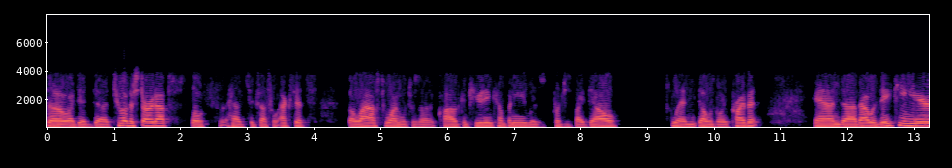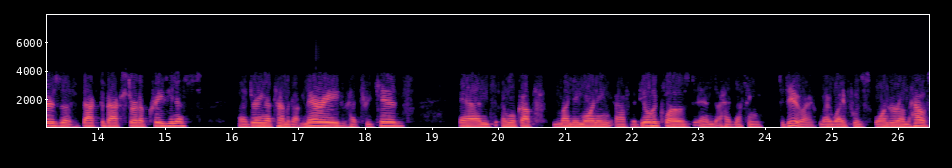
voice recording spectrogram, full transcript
So I did uh, two other startups, both had successful exits. The last one, which was a cloud computing company, was purchased by Dell when Dell was going private. And uh, that was 18 years of back to back startup craziness. Uh, during that time, I got married, had three kids, and I woke up Monday morning after the deal had closed and I had nothing to do. I, my wife was wandering around the house.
